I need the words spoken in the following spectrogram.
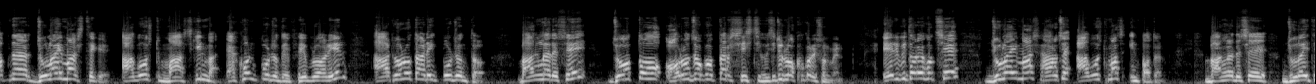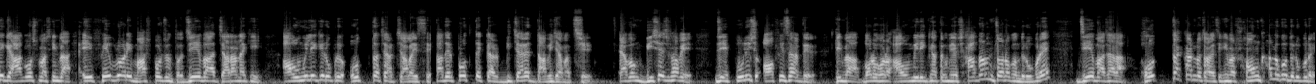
আপনার জুলাই মাস থেকে আগস্ট মাস কিংবা এখন পর্যন্ত, ফেব্রুয়ারির আঠারো তারিখ পর্যন্ত বাংলাদেশে যত অরাজকতার সৃষ্টি হয়েছে, একটু লক্ষ্য করে শুনবেন। এর ভিতরে হচ্ছে জুলাই মাস আর হচ্ছে আগস্ট মাস ইম্পর্টেন্ট বাংলাদেশে জুলাই থেকে আগস্ট মাস কিংবা এই ফেব্রুয়ারি মাস পর্যন্ত যে বা যারা নাকি আওয়ামী লীগের উপরে অত্যাচার চালাইছে, তাদের প্রত্যেকটার বিচারের দাবি জানাচ্ছে। এবং বিশেষভাবে যে পুলিশ অফিসারদের কিংবা বড় বড় আওয়ামী লীগ নেতা সাধারণ জনগণদের উপরে যে বা যারা হত্যাকাণ্ড চালাইছে কিংবা সংখ্যালঘুদের উপরে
